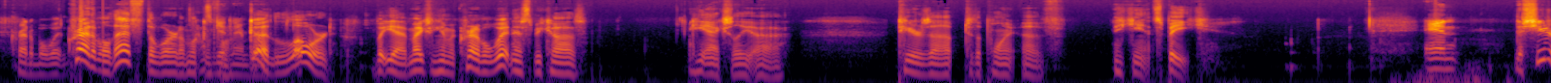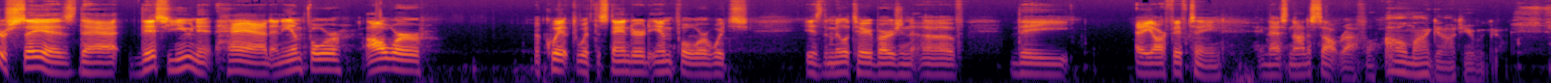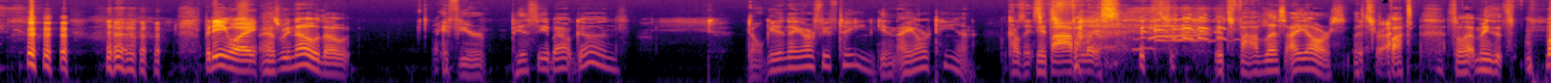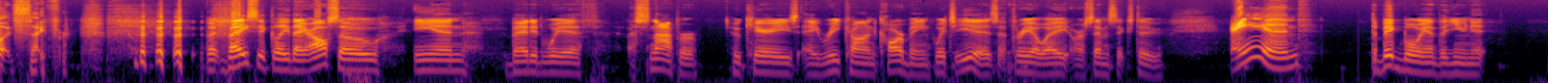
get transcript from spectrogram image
credible witness. credible. That's the word I'm looking for. there. Good lord! But yeah, making him a credible witness because he actually uh tears up to the point of he can't speak. And the shooter says that this unit had an M4. All were equipped with the standard M4, which is the military version of the AR-15, and that's not assault rifle. Oh my god! Here we go. But anyway, As we know, though, if you're pissy about guns, don't get an AR-15. Get an AR-10. because it's, It's five fi- less. It's five less ARs. That's right. fi- so that means it's much safer. But basically, they're also in bedded with a sniper who carries a recon carbine, which is a 308 or a 762. And the big boy in the unit,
